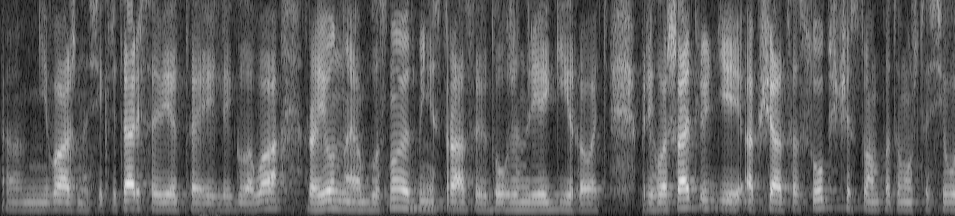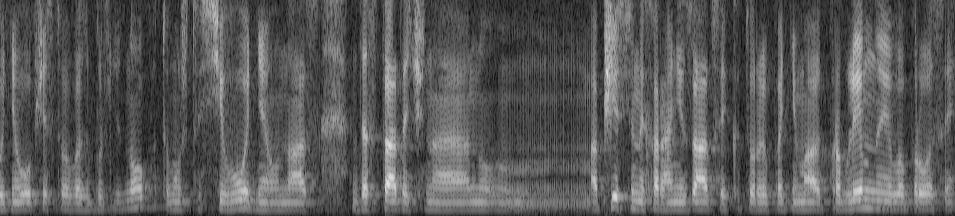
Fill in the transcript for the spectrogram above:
э, неважно, секретарь совета или глава районной областной администрации должен реагировать, приглашать людей, общаться с обществом, потому что сегодня общество возбуждено, потому что сегодня у нас достаточно ну, общественных организаций, которые поднимают проблемные вопросы,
